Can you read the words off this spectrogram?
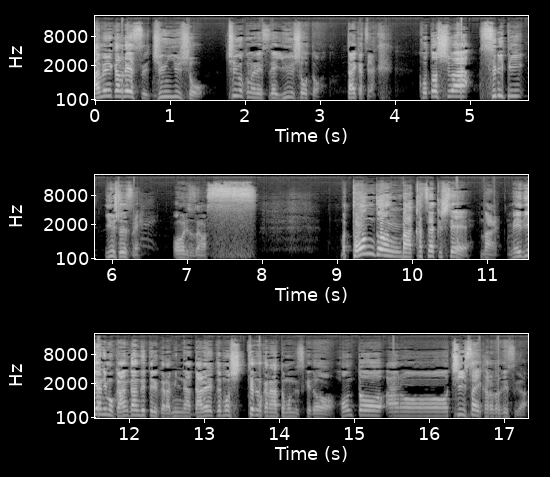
アメリカのレース準優勝、中国のレースで優勝と大活躍。今年はスリピー優勝ですね。おめでとうございます。まあ、どんどんまあ活躍して、まあ、メディアにもガンガン出てるからみんな誰でも知ってるのかなと思うんですけど、本当、あのー小さい体ですが、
